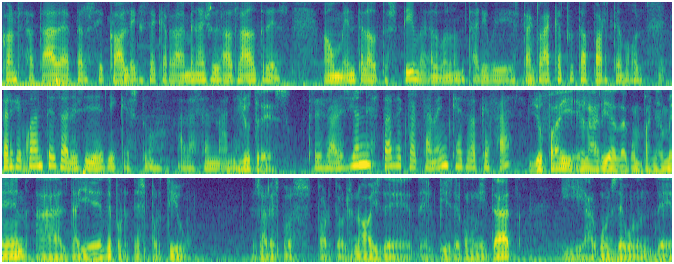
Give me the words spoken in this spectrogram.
constatada per psicòlegs mm. de que realment ajudar els altres augmenta l'autoestima del voluntari. Vull dir, està clar que tu t'aporta molt. Perquè quantes hores hi dediques tu a la setmana? Jo tres. Tres hores. I on estàs exactament? Què és el que fas? Jo faig l'àrea d'acompanyament al taller esportiu. Aleshores, doncs, porto els nois de, del pis de comunitat i alguns de, de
